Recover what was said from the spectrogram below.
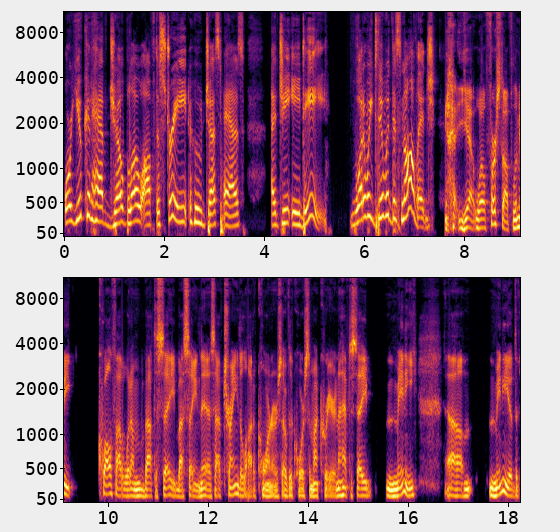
or you could have Joe Blow off the street who just has a GED what do we do with this knowledge? yeah, well, first off, let me qualify what I'm about to say by saying this. I've trained a lot of coroners over the course of my career, and I have to say, many, um, many of the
